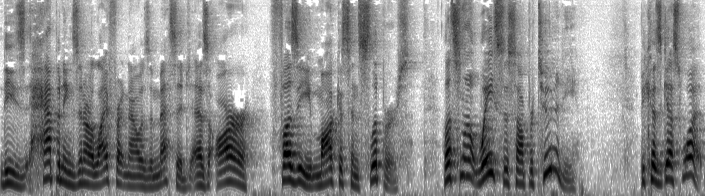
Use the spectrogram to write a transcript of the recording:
these happenings in our life right now as a message, as our fuzzy moccasin slippers. Let's not waste this opportunity. Because guess what?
